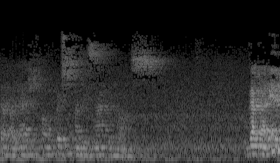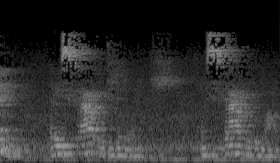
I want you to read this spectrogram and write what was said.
trabalhar de forma personalizada em nós. O Gadareno era um escravo de demônios, um escravo do mal.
